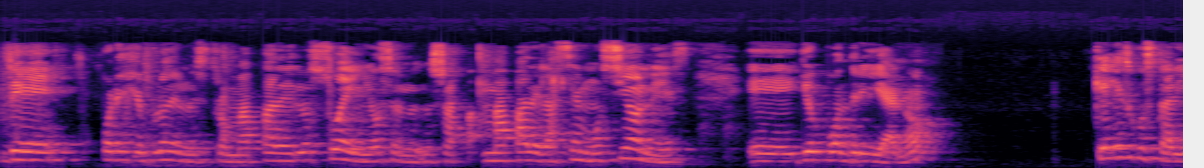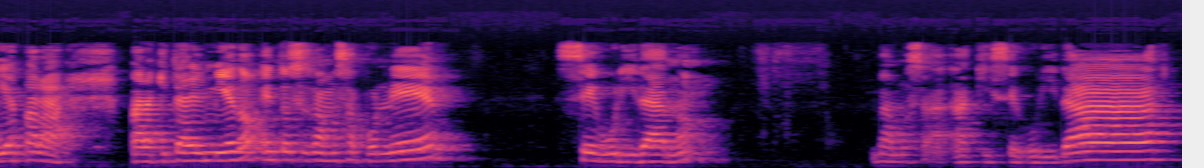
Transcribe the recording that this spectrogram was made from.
de, por ejemplo, de nuestro mapa de los sueños, en nuestro mapa de las emociones, eh, yo pondría, ¿no? ¿Qué les gustaría para, para quitar el miedo? Entonces vamos a poner seguridad, ¿no? Vamos a, aquí, seguridad.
